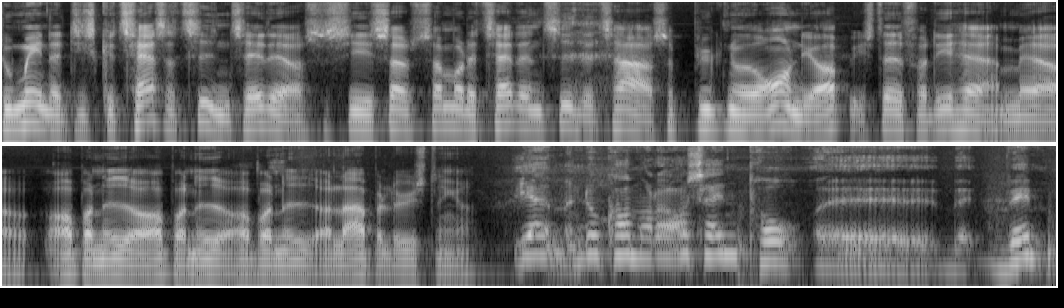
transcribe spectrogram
du mener, at de skal tage sig tiden til det, og så sige, så, så må det tage den tid, det tager, og så bygge noget ordentligt op, i stedet for det her med at op og ned og op og ned og op og ned og lappe løsninger. Ja, men nu kommer der også an på, øh, hvem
